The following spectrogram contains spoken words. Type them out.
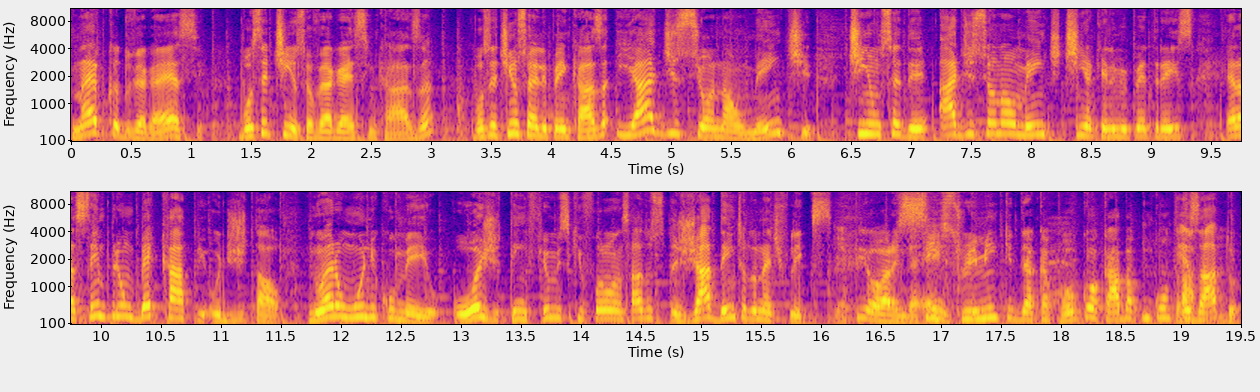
Na época do VHS, você tinha o seu VHS em casa, você tinha o seu LP em casa e adicionalmente tinha um CD, adicionalmente tinha aquele MP3, era sempre um backup o digital, não era um único meio. Hoje tem filmes que foram lançados já dentro do Netflix. E é pior ainda, Sim. é streaming que daqui a pouco acaba com contrato. Exato.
